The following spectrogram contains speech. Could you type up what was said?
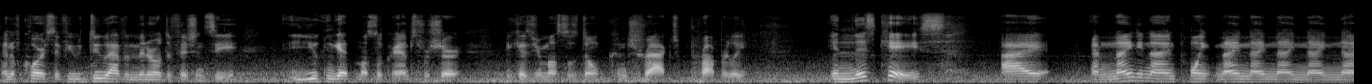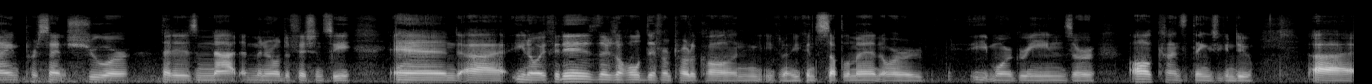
And of course, if you do have a mineral deficiency, you can get muscle cramps for sure because your muscles don't contract properly. In this case, I am 99.99999% sure that it is not a mineral deficiency. And uh, you know, if it is, there's a whole different protocol, and you know, you can supplement or eat more greens or all kinds of things you can do. Uh,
